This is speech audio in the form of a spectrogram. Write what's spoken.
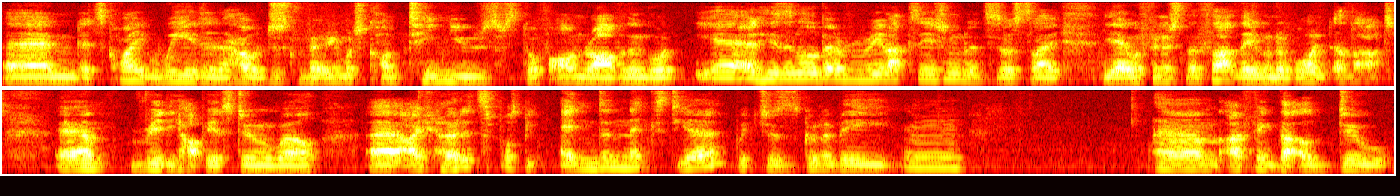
And it's quite weird how it just very much continues stuff on rather than going, yeah, here's a little bit of relaxation. It's just like, yeah, we're finished with that, they're going to go into that. Um, really happy it's doing well. Uh, I heard it's supposed to be ending next year, which is going to be... Mm, um, I think that'll do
